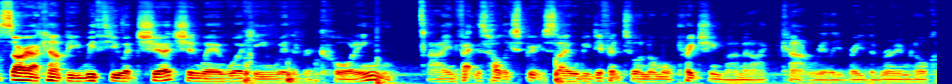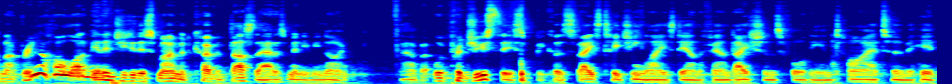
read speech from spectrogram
Sorry I can't be with you at church and we're working with a recording. Uh, in fact, this whole experience today will be different to a normal preaching moment. I can't really read the room, nor can I bring a whole lot of energy to this moment. COVID does that, as many of you know. Uh, but we've produced this because today's teaching lays down the foundations for the entire term ahead.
